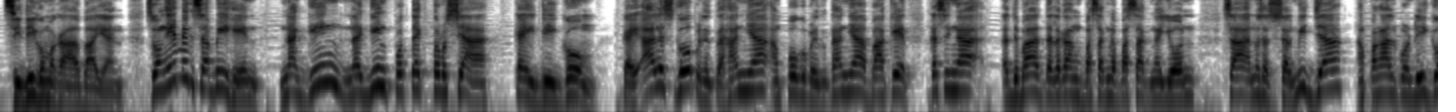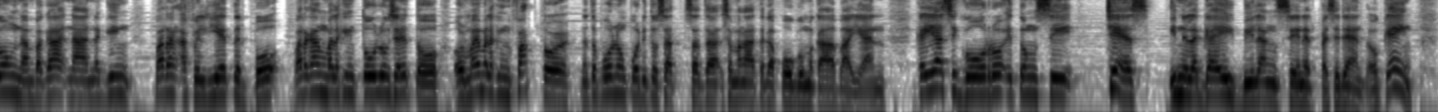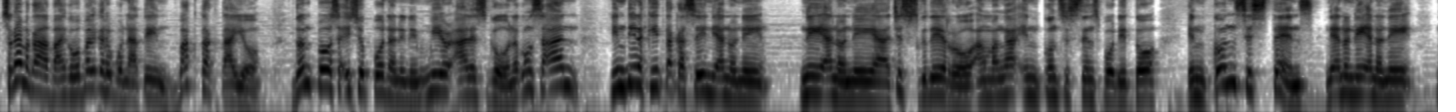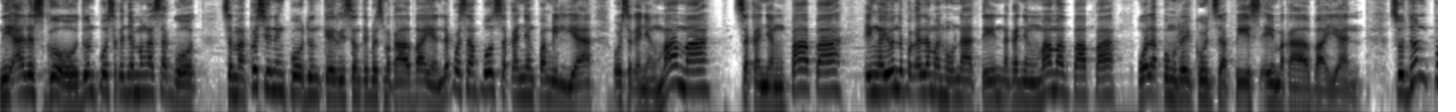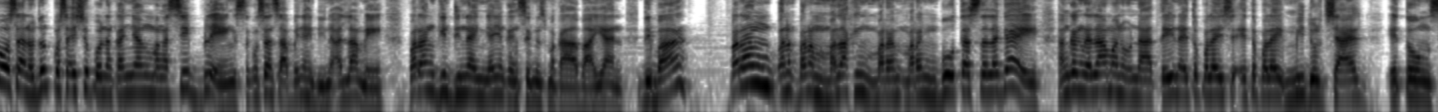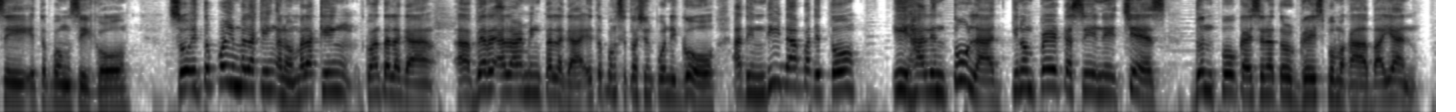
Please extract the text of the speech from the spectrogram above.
Si Digong Makabayan. So ang ibig sabihin, naging naging protector siya kay Digong. Kay Alice Go, pinagtahan niya, ang Pogo pinagtahan niya. Bakit? Kasi nga, ah, 'di ba, talagang basag na basag ngayon sa ano sa social media, ang pangalan po ni Digong na baga na naging parang affiliated po, parang malaking tulong siya dito or may malaking factor na tumulong po dito sa sa, sa mga taga Pogo makabayan. Kaya siguro itong si Chess inilagay bilang Senate President. Okay? So ngayon makakabahan ko, babalikan po natin. Backtrack tayo. Doon po sa issue po na ni Mayor Alice Go na kung saan hindi nakita kasi ni ano ni ni ano ni uh, Chis Escudero ang mga inconsistencies po dito inconsistence ni ano ni ano ni ni Alice Go doon po sa kanyang mga sagot sa mga questioning po doon kay Rizon Tibers Makabayan like for example sa kanyang pamilya or sa kanyang mama sa kanyang papa. E ngayon napag-alaman ho natin na kanyang mamagpapa wala pong record sa PSA makabayan. So doon po sa ano, doon po sa issue po ng kanyang mga siblings na kung saan sabi niya hindi na alam eh, parang gindinay niya yung kanyang siblings makabayan. 'Di ba? Parang, parang, malaking maram, maraming butas talaga eh. Hanggang nalaman ho natin na ito pala ito pala middle child itong si ito pong si Go. So ito po yung malaking ano, malaking kuan talaga, uh, very alarming talaga ito pong sitwasyon po ni Go at hindi dapat ito ihalin tulad kinompare kasi ni Chess doon po kay Senator Grace po Makabayan.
